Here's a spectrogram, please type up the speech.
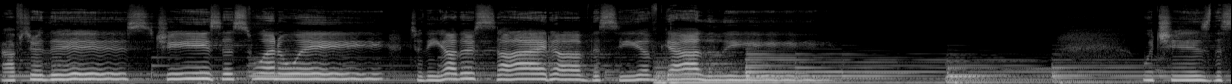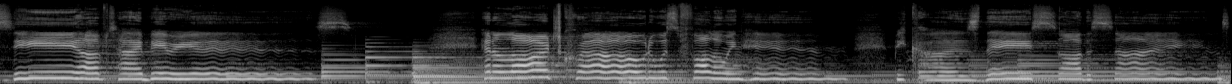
After this, Jesus went away to the other side of the Sea of Galilee, which is the Sea of Tiberias. And a large crowd was following him because they saw the signs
